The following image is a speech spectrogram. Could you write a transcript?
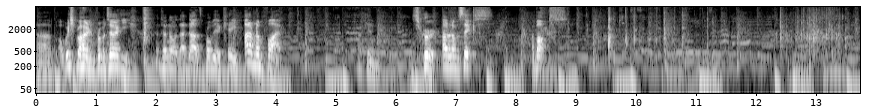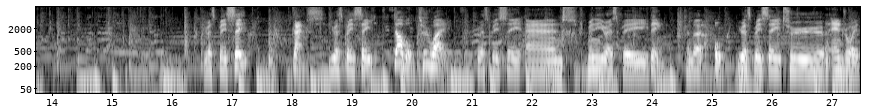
Uh, a wishbone from a turkey. I don't know what that does. Probably a key. Item number five. Fucking screw. Item number six. A box. USB-C. Thanks. USB-C double, two-way. USB-C and mini USB thing, converter. Oh, USB-C to an Android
